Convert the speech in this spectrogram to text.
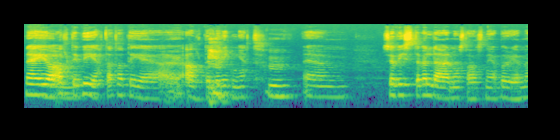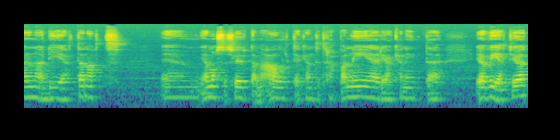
Nej, jag har alltid vetat att det är allt eller inget. Mm. Ehm, Så jag visste väl där någonstans när jag började med den här dieten att ehm, jag måste sluta med allt. Jag kan inte trappa ner, jag kan inte... Jag vet ju att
